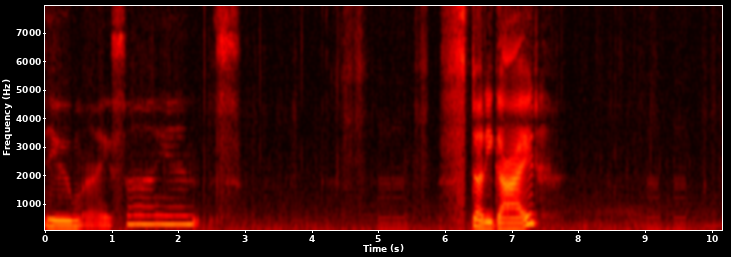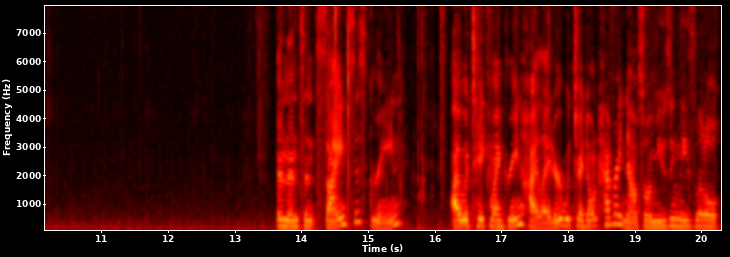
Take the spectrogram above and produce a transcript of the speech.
do my science study guide. And then since science is green, I would take my green highlighter, which I don't have right now, so I'm using these little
